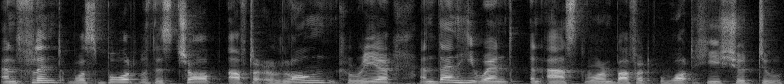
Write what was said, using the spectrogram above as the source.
and Flint was bored with his job after a long career, and then he went and asked Warren Buffett what he should do.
